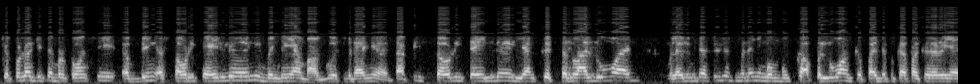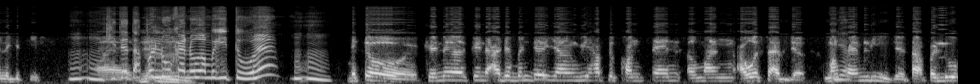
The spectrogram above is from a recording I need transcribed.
keperluan kita berkongsi uh, being a storyteller ni benda yang bagus sebenarnya tapi storyteller yang keterlaluan melalui media sosial sebenarnya membuka peluang kepada perkara-perkara yang negatif Mm-mm. Ah, Kita tak mm. perlukan orang begitu eh. Mm-mm. Betul. Kena kena ada benda yang we have to content among ourselves je. Among yeah. family je. Tak perlu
